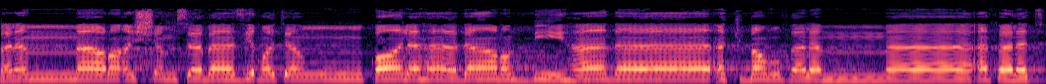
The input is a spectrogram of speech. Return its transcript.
فلما رأى الشمس بازغة قال هذا ربي هذا أكبر فلما أفلت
